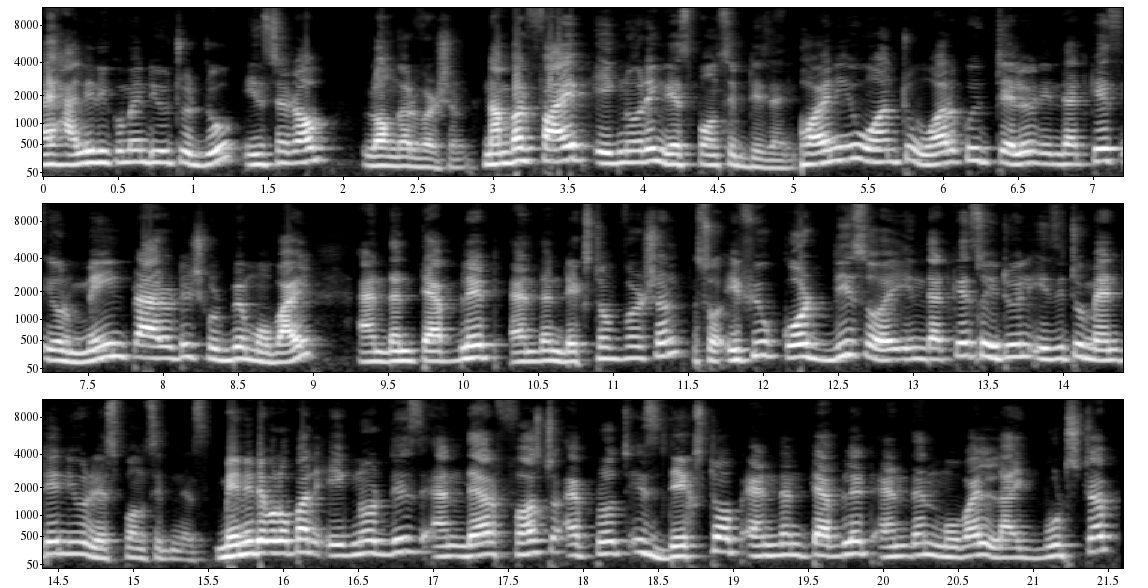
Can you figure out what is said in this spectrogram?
I highly recommend you to do instead of longer version. Number five, ignoring responsive design. When you want to work with Tailwind, in that case, your main priority should be mobile and then tablet and then desktop version. So if you code this way, in that case, so it will easy to maintain your responsiveness. Many developer ignore this and their first approach is desktop and then tablet and then mobile like Bootstrap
